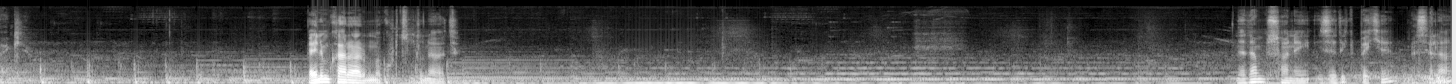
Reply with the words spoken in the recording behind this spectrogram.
thank you. Benim kararımla kurtuldun evet. Neden bu sahneyi izledik peki mesela?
